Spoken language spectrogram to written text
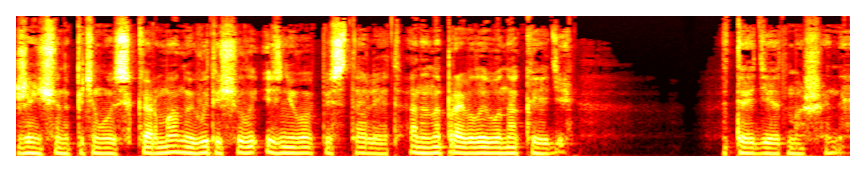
Женщина потянулась к карману и вытащила из него пистолет. Она направила его на Кэдди. «Отойди от машины».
